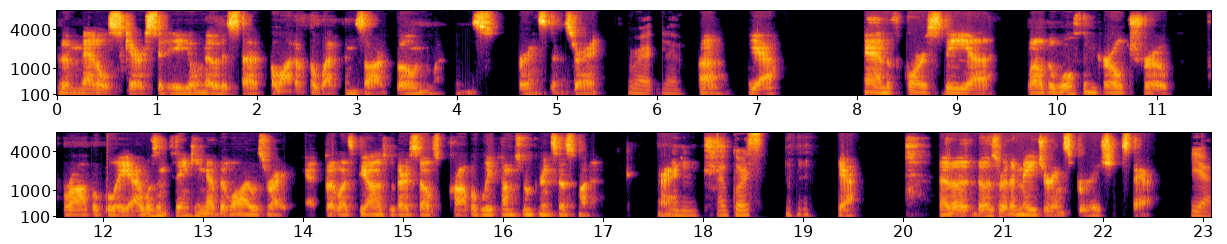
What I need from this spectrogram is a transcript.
the metal scarcity. You'll notice that a lot of the weapons are bone weapons, for instance, right? Right. Yeah. Uh, yeah, and of course the uh, well, the wolf and girl trope. Probably, I wasn't thinking of it while I was writing it, but let's be honest with ourselves. Probably comes from Princess Mononoke, right? Mhm. Of course. Now, th- those were the major inspirations there. Yeah.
